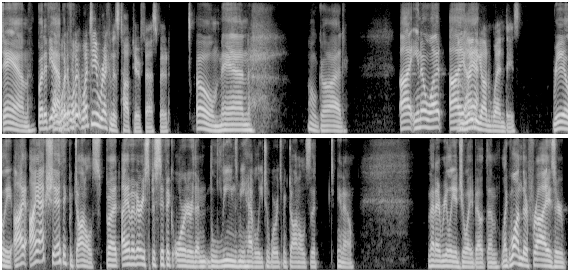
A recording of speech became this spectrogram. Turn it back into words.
Damn. But if yeah Well, what, if what, what do you reckon is top tier fast food? Oh man. Oh god. I you know what? I, I'm I on Wendy's. really I I actually I think McDonald's, but I have a very specific order that leans me heavily towards McDonald's that, you know, that I really enjoy about them. Like one, their fries are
